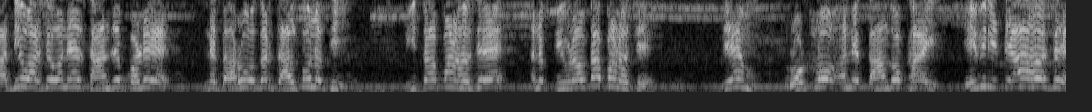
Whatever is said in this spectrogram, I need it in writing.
આદિવાસીઓને સાંજે પડે ને દારૂ વગર ચાલતું નથી. પીતા પણ હશે અને પીવડાવતા પણ હશે. જેમ રોટલો અને કાંદો ખાય એવી રીતે આ હશે.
